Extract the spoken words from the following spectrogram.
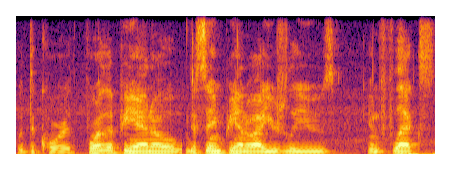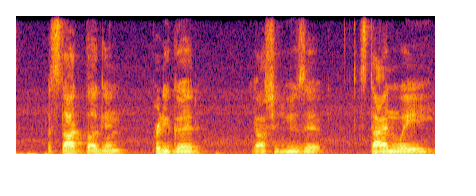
with the chords. For the piano, the same piano I usually use in Flex, a stock plugin, pretty good. Y'all should use it. Steinway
